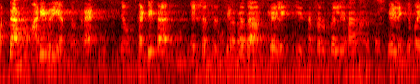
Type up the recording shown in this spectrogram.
ಅಭ್ಯಾಸ ಮಾಡಿದ್ರಿ ಅಂತಂದ್ರೆ ನೀವು ಖಂಡಿತ ಯಶಸ್ಸು ಸಿಗ್ತದ ಅಂತ ಹೇಳಿ ಈ ಸಂದರ್ಭದಲ್ಲಿ ನಾನು ಹೇಳಲಿಕ್ಕೆ ಬಯಸ್ತೇನೆ.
